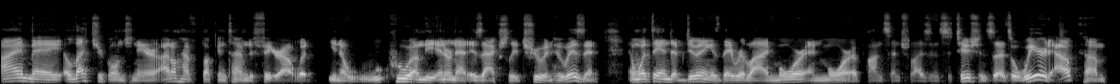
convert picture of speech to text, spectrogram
I'm a electrical engineer. I don't have fucking time to figure out what you know who on the internet is actually true and who isn't. And what they end up doing is they rely more and more upon centralized institutions. So it's a weird outcome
